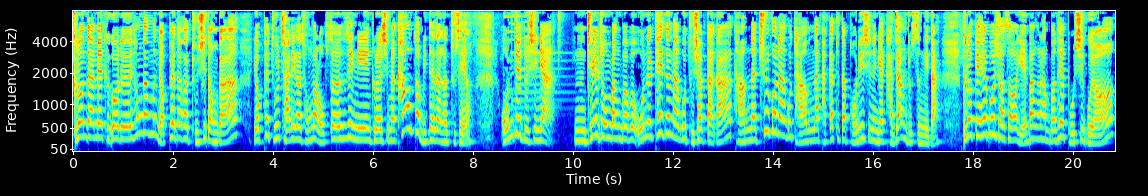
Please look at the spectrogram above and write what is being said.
그런 다음에 그거를 현관문 옆에다가 두시던가 옆에 둘 자리가 정말 없어요, 선생님. 그러시면 카운터 밑에다가 두세요. 언제 두시냐? 음, 제일 좋은 방법은 오늘 퇴근하고 두셨다가 다음날 출근하고 다음날 바깥에다 버리시는 게 가장 좋습니다. 그렇게 해보셔서 예방을 한번 해보시고요.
